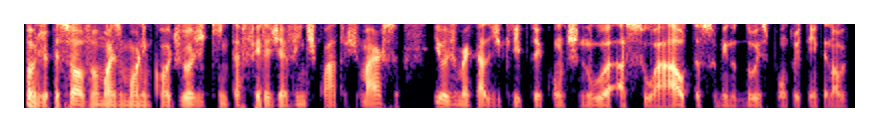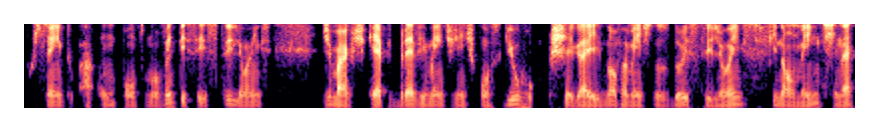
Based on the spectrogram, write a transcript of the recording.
Bom dia, pessoal. Vamos mais um Morning Call de hoje, quinta-feira, dia 24 de março. E hoje o mercado de cripto continua a sua alta, subindo 2,89% a 1,96 trilhões de market cap. Brevemente a gente conseguiu chegar aí novamente nos 2 trilhões, finalmente, né?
